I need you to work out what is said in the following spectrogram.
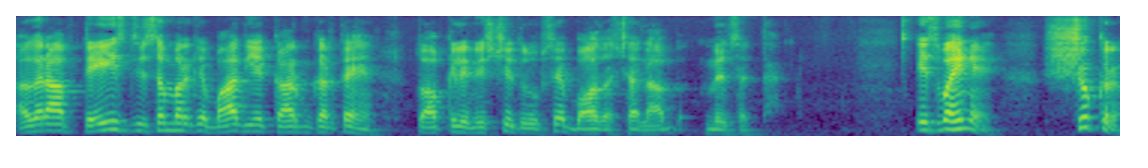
अगर आप 23 दिसंबर के बाद ये काम करते हैं तो आपके लिए निश्चित रूप से बहुत अच्छा लाभ मिल सकता है। इस महीने शुक्र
